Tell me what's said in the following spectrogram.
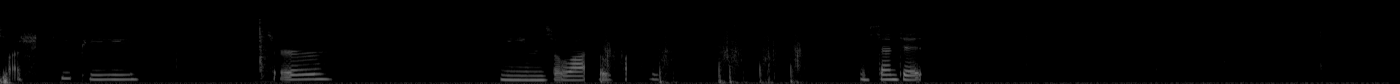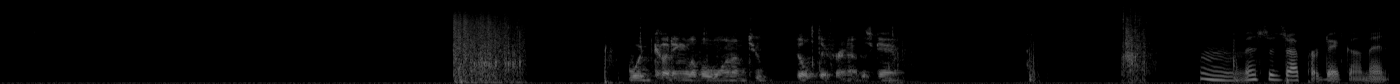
Slash TP. Sir. Memesalot 05. And sent it. Wood cutting level one. I'm too built different at this game. Hmm, this is a predicament.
